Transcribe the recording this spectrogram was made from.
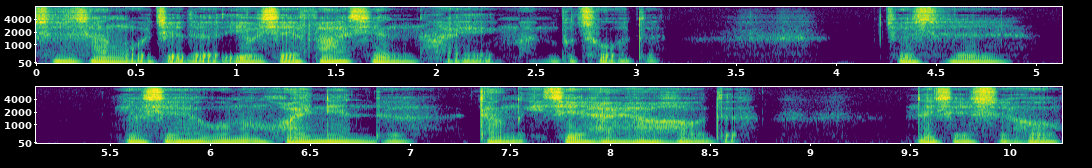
事实上，我觉得有些发现还蛮不错的，就是有些我们怀念的，当一切还好好的那些时候，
